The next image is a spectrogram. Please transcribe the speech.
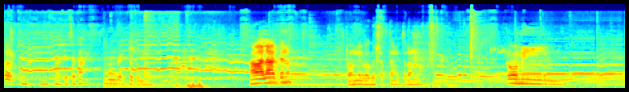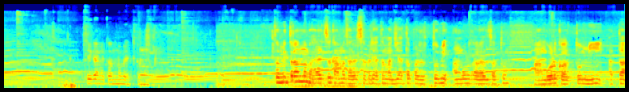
करतो बाकीचं काम. मग भेटतो तुम्हाला. हा आला वाटते ना? टॉमी बघू शकता मित्रांनो. टॉमी ठीक आहे मित्रांनो भेटतो. तर मित्रांनो बाहेरचं कामं झालं सगळे. आता माझी आता पडतो मी आंघोळ करायला जातो. आंघोळ करतो मी. आता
